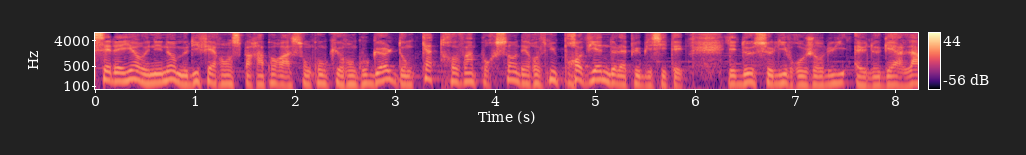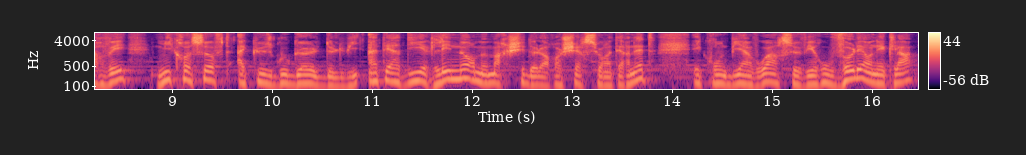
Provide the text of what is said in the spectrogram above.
C'est d'ailleurs une énorme différence par rapport à son concurrent Google, dont 80% des revenus proviennent de la publicité. Les deux se livrent aujourd'hui à une guerre larvée. Microsoft accuse Google de lui interdire l'énorme marché de la recherche sur Internet et compte bien voir ce verrou voler en éclats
